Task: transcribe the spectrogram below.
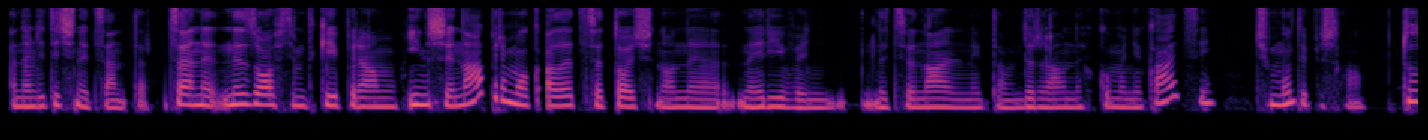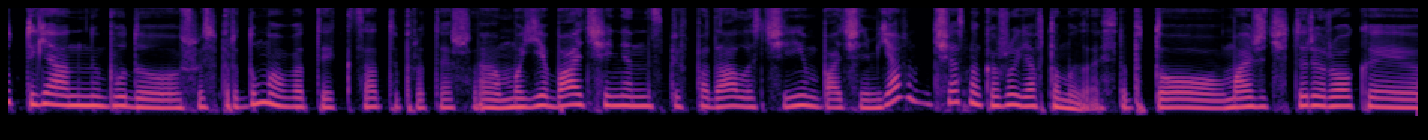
аналітичний центр. Це не не зовсім такий прям інший напрямок, але це точно не, не рівень національний там державних комунікацій. Чому ти пішла? Тут я не буду щось придумувати і казати про те, що е, моє бачення не співпадало з чиїм баченням. Я чесно кажу, я втомилась. Тобто майже 4 роки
